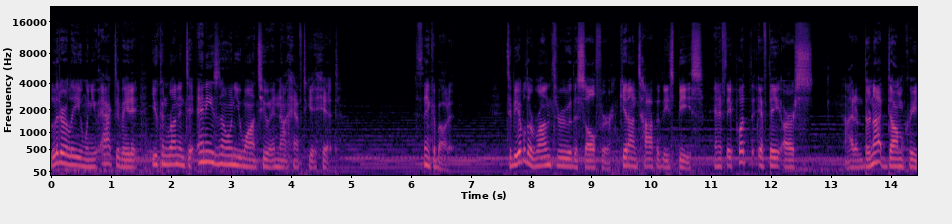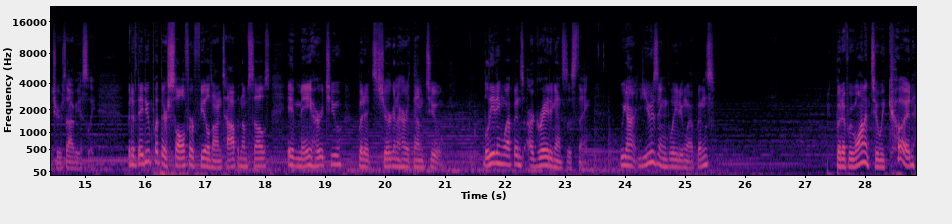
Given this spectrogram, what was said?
Literally, when you activate it, you can run into any zone you want to and not have to get hit. Think about it. To be able to run through the sulfur, get on top of these beasts, and if they put, if they are, I don't, they're not dumb creatures, obviously but if they do put their sulfur field on top of themselves, it may hurt you, but it's sure to hurt them too. Bleeding weapons are great against this thing. We aren't using bleeding weapons, but if we wanted to, we could.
